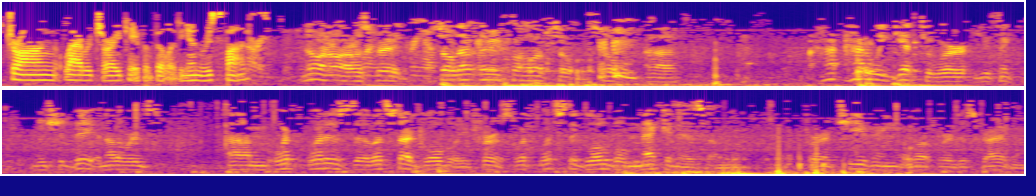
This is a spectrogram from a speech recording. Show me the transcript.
strong laboratory capability and response. Sorry. No, no, that was great. to bring up So let, let me follow up. So, so uh, how, how do we get to where you think we should be? In other words, um, what what is the? Let's start globally first. What what's the global mechanism for achieving what we're describing?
